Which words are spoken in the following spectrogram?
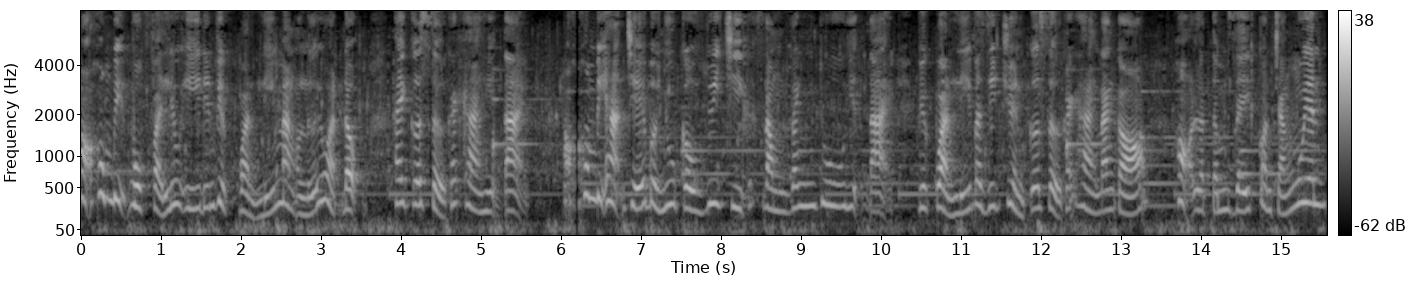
họ không bị buộc phải lưu ý đến việc quản lý mạng lưới hoạt động hay cơ sở khách hàng hiện tại. Họ không bị hạn chế bởi nhu cầu duy trì các dòng doanh thu hiện tại, việc quản lý và di chuyển cơ sở khách hàng đang có. Họ là tấm giấy còn trắng nguyên,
